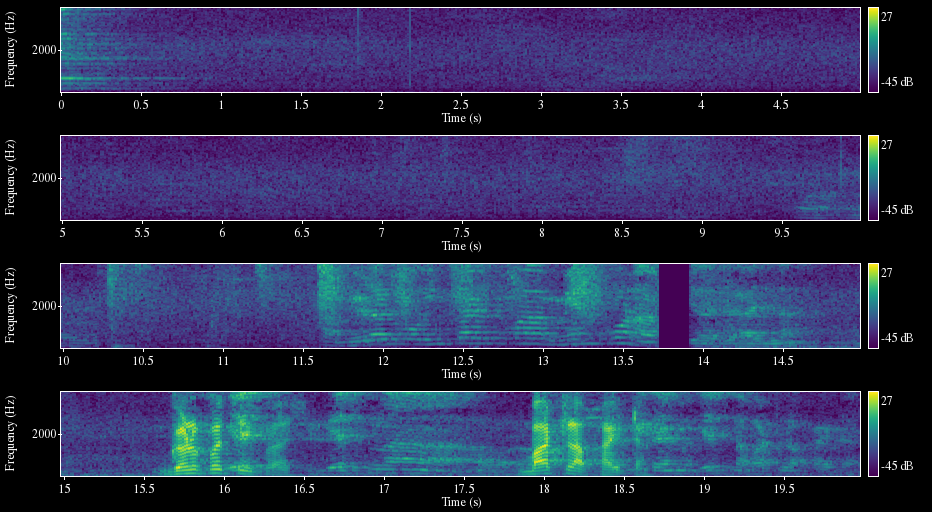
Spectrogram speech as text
મેડમ ગણપતિ પાસે. બાટલા ફાટ્યા ટાઈમે ગેસના બાટલા ફાટ્યા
